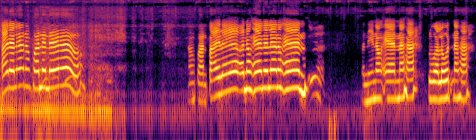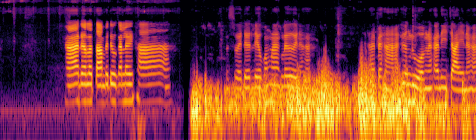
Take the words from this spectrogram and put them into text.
ไปเร็วๆน้องขวัญเร็วๆน้องขวัญไปแล้วน้องแอนเร็วๆน้องแอนวันนี้น้องแอนนะคะ กลัวรถนะคะ ค่ะเดี๋ยวเราตามไปดูกันเลยค่ะ สวยเดินเร็วมากๆเลยนะคะ ไปหาเอื้องหลวงนะคะ ดีใจนะคะ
